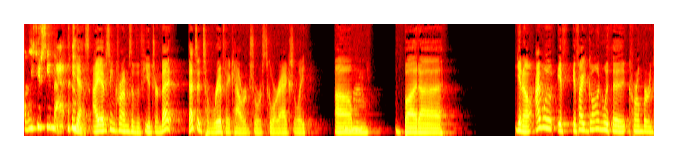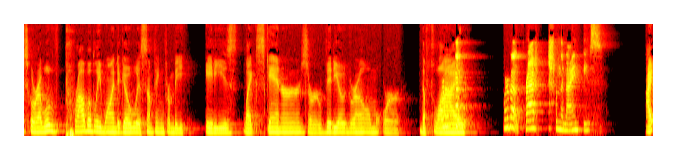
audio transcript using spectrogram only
at least you've seen that. yes, I have seen Crimes of the Future. and That that's a terrific Howard Shore score, actually. Um, but uh, you know, I will if if I'd gone with a Cronenberg score, I would probably want to go with something from the '80s, like Scanners or Videodrome or The What Fly. about, what about Crash from the nineties? I,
